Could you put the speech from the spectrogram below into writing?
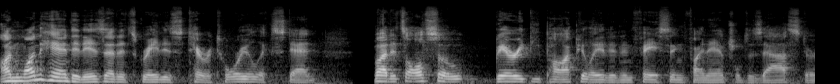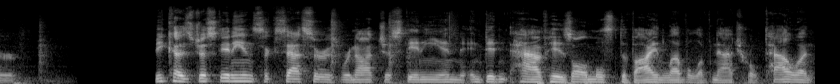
On one hand, it is at its greatest territorial extent, but it's also very depopulated and facing financial disaster because Justinian's successors were not Justinian and didn't have his almost divine level of natural talent,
